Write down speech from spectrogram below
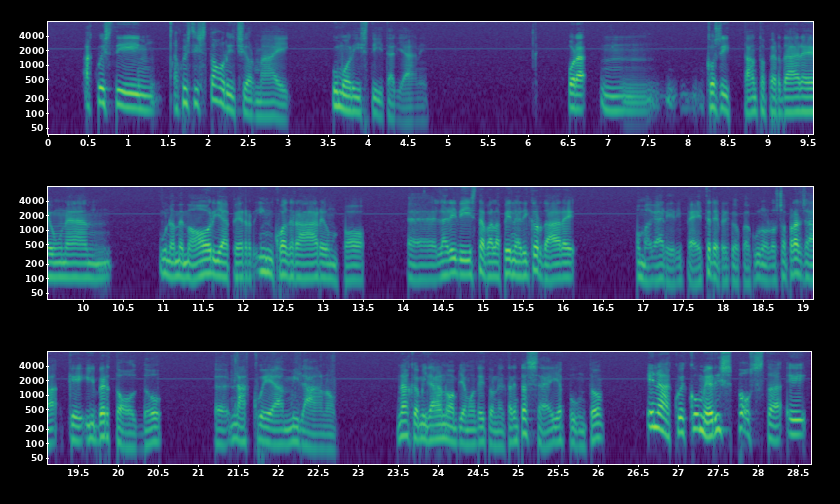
a questi, a questi storici ormai umoristi italiani. Ora, mh, mm, così, tanto per dare una, una, memoria, per inquadrare un po' eh, la rivista, vale la pena ricordare, o magari ripetere, perché qualcuno lo saprà già, che il Bertoldo eh, nacque a Milano. Nacque a Milano, abbiamo detto, nel 1936, appunto, e nacque come risposta e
